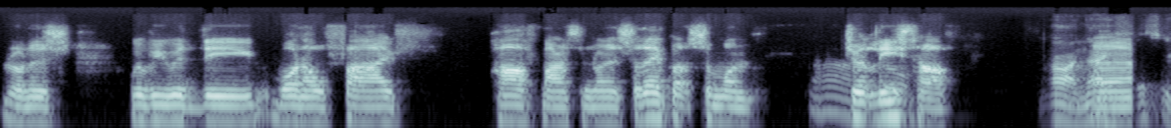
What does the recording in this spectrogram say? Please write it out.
runners will be with the one oh five half marathon runners. So they've got someone oh, to at cool. least half. Oh, nice. Uh, That's a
